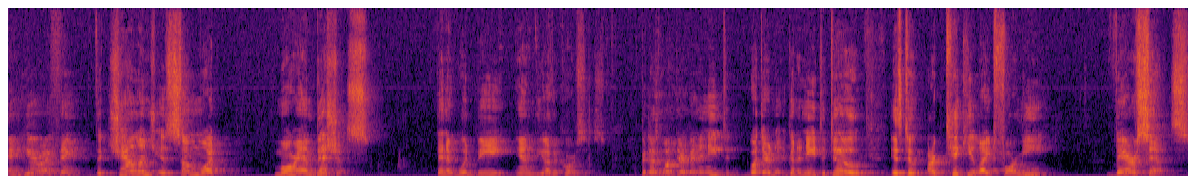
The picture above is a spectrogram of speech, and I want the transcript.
And here I think the challenge is somewhat more ambitious than it would be in the other courses. Because what they're going to need to, what they're going to need to do is to articulate for me their sense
